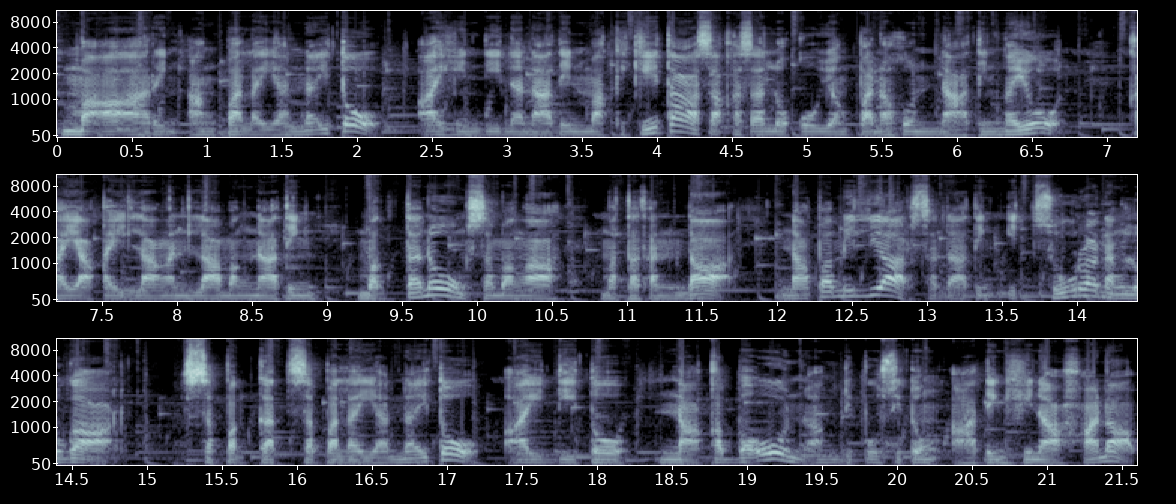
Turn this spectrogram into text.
Maaaring ang palayan na ito ay hindi na natin makikita sa kasalukuyang panahon natin ngayon. Kaya kailangan lamang nating magtanong sa mga matatanda na pamilyar sa dating itsura ng lugar sapagkat sa palayan na ito ay dito nakabaon ang depositong ating hinahanap.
